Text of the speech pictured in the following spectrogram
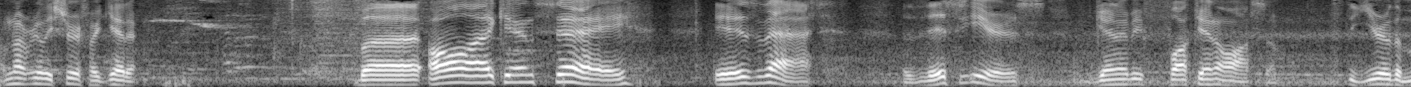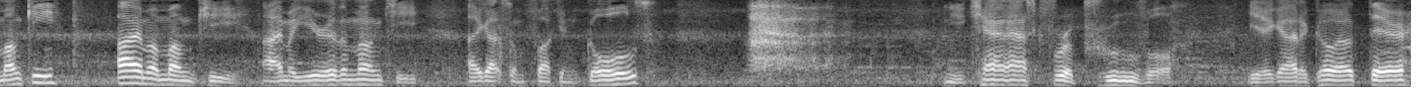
I'm not really sure if I get it. But all I can say is that this year's gonna be fucking awesome. It's the year of the monkey. I'm a monkey. I'm a year of the monkey. I got some fucking goals. And you can't ask for approval. You gotta go out there,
